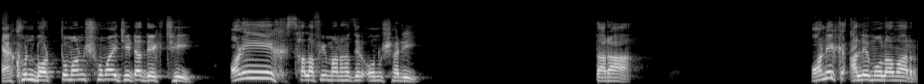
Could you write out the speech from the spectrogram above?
এখন বর্তমান সময় যেটা দেখছি, অনেক সালাফি মানহাজের অনুসারী তারা অনেক আলেমোলামার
